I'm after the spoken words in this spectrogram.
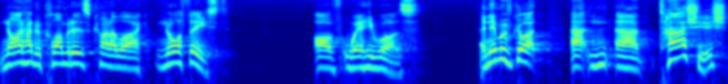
900 kilometres, kind of like northeast of where he was. And then we've got uh, uh, Tarshish,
